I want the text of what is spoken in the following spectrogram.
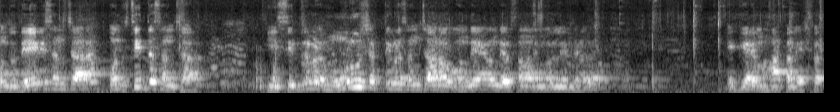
ಒಂದು ದೇವಿ ಸಂಚಾರ, ಒಂದು ಸಿದ್ಧ ಸಂಚಾರ. ಈ ಸಿದ್ಧಗಳ ಮೂರೂ ಶಕ್ತಿಗಳು ಸಂಚಾರ ಒಂದೇ ಒಂದು ದೇವಸ್ಥಾನ ನಿಮ್ಮಲ್ಲಿ ಅಂತ ಹೇಳಿದ್ರೆ, ಹೆಗ್ಗೆರೆ ಮಹಾಕಾಲೇಶ್ವರ.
